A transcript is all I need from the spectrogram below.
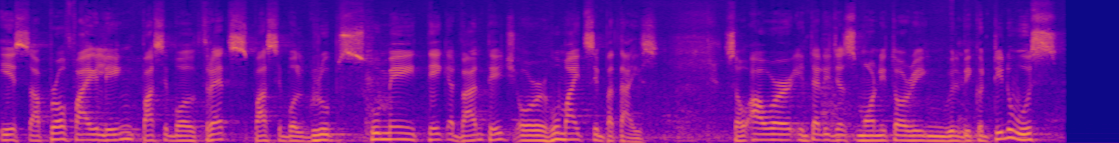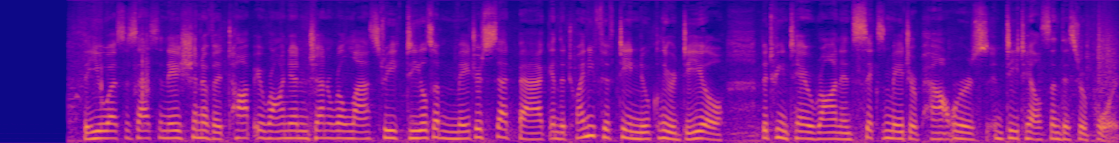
is uh, profiling possible threats, possible groups who may take advantage or who might sympathize. So our intelligence monitoring will be continuous. The U.S. assassination of a top Iranian general last week deals a major setback in the 2015 nuclear deal between Tehran and six major powers. Details in this report.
